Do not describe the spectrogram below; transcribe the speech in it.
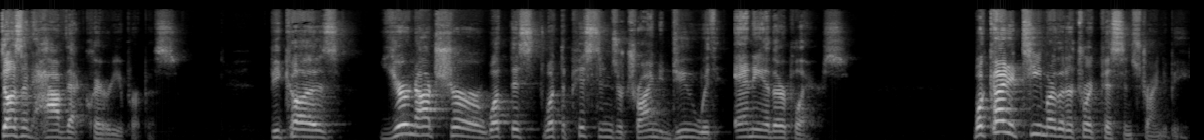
doesn't have that clarity of purpose. Because you're not sure what this what the Pistons are trying to do with any of their players. What kind of team are the Detroit Pistons trying to be?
